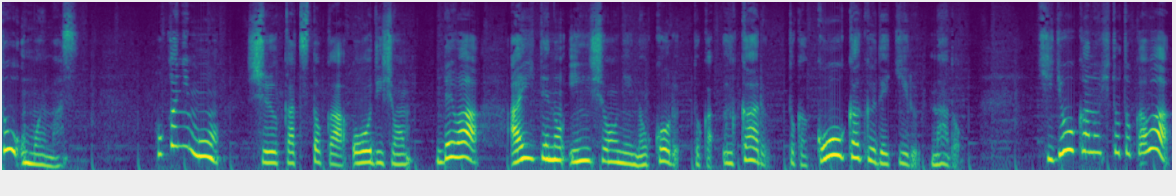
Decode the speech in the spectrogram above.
と思います。他にも就活とかオーディションでは相手の印象に残るとか受かるとか合格できるなど起業家の人とかは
